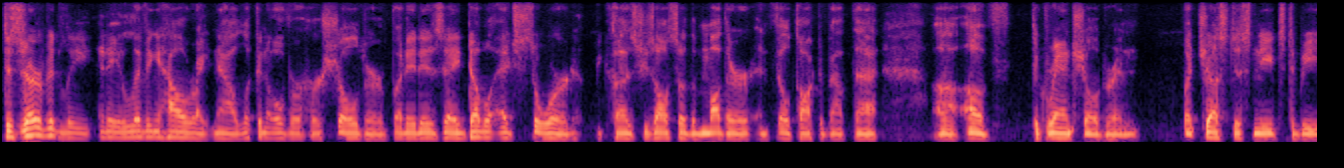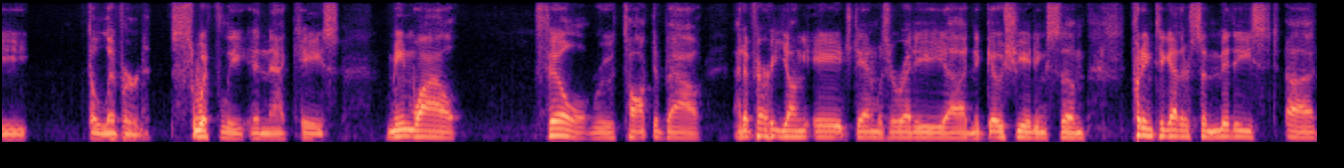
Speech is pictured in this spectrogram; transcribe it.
deservedly in a living hell right now, looking over her shoulder. But it is a double edged sword because she's also the mother, and Phil talked about that, uh, of the grandchildren. But justice needs to be delivered swiftly in that case. Meanwhile, Phil Ruth talked about at a very young age, Dan was already uh, negotiating some, putting together some Mideast uh,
